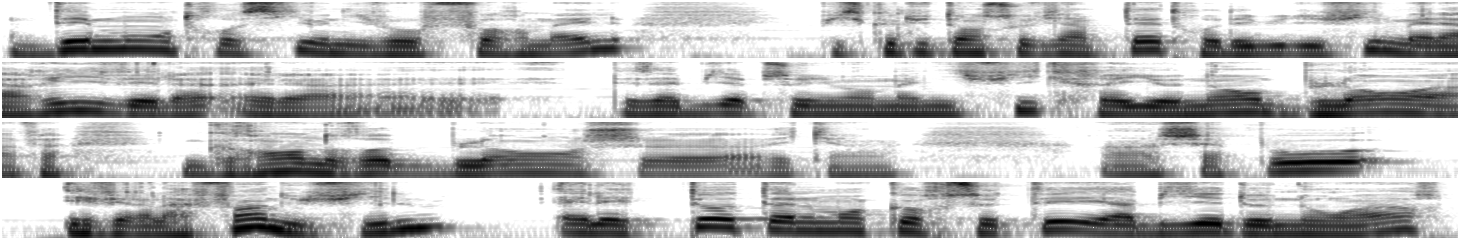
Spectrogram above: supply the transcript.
démontre aussi au niveau formel, puisque tu t'en souviens peut-être au début du film, elle arrive et elle a, des habits absolument magnifiques, rayonnants, blancs, enfin grande robe blanche euh, avec un, un chapeau, et vers la fin du film, elle est totalement corsetée et habillée de noir,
